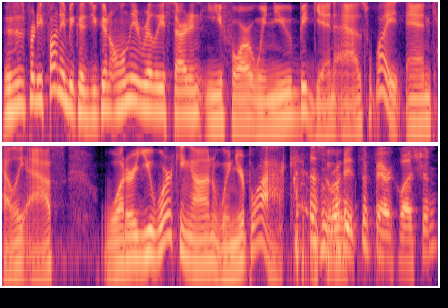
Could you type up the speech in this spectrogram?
this is pretty funny because you can only really start an E4 when you begin as white. And Kelly asks, "What are you working on when you're black?" So right, it's a fair question.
